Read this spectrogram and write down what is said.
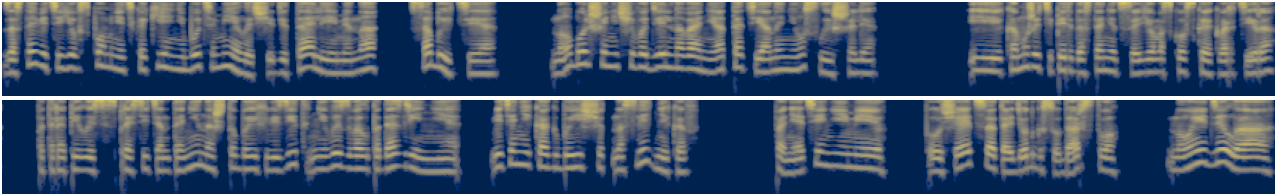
заставить ее вспомнить какие-нибудь мелочи, детали, имена, события. Но больше ничего дельного они от Татьяны не услышали. «И кому же теперь достанется ее московская квартира?» Поторопилась спросить Антонина, чтобы их визит не вызвал подозрения, ведь они как бы ищут наследников. Понятия не имею. Получается, отойдет государству. Ну и дела.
